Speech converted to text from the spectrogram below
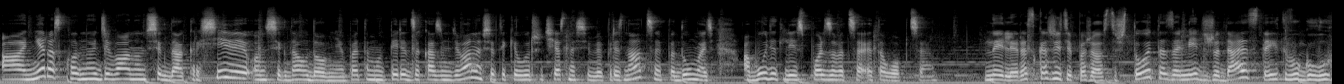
А не раскладной диван, он всегда красивее, он всегда удобнее. Поэтому перед заказом дивана все-таки лучше честно себе признаться и подумать, а будет ли использоваться эта опция. Нелли, расскажите, пожалуйста, что это за медь джедая стоит в углу?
